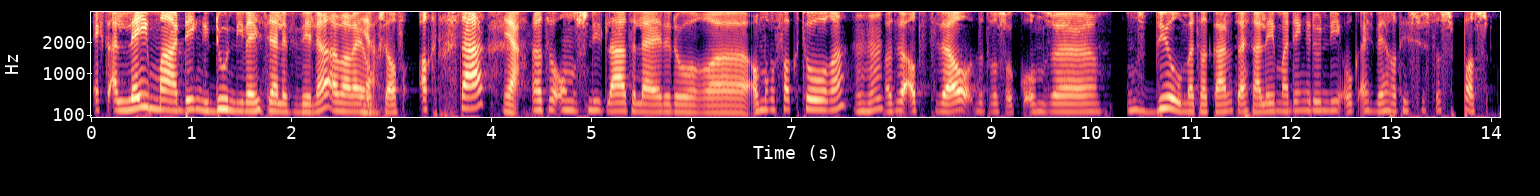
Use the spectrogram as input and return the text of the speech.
echt alleen maar dingen doen die wij zelf willen. En waar wij ook zelf achter staan. Ja. En dat we ons niet laten leiden door uh, andere factoren. Mm -hmm. Dat we altijd wel, dat was ook onze ons deal met elkaar. Dat we echt alleen maar dingen doen die ook echt bij Healthy Sisters passen.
